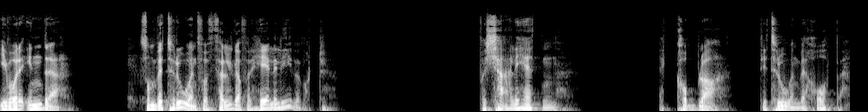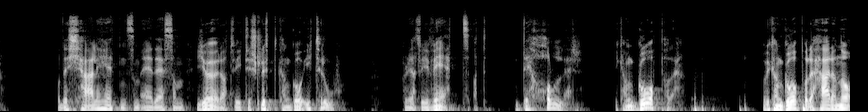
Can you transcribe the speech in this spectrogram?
i våre indre, som ved troen får følger for hele livet vårt. For kjærligheten er kobla til troen ved håpet. Og det er kjærligheten som er det som gjør at vi til slutt kan gå i tro. Fordi at vi vet at det holder. Vi kan gå på det. Og vi kan gå på det her og nå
